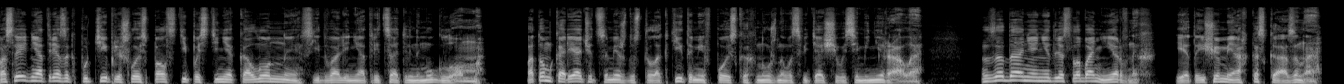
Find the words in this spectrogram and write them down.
Последний отрезок пути пришлось ползти по стене колонны с едва ли не отрицательным углом. Потом корячиться между сталактитами в поисках нужного светящегося минерала — Задание не для слабонервных, и это еще мягко сказано.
